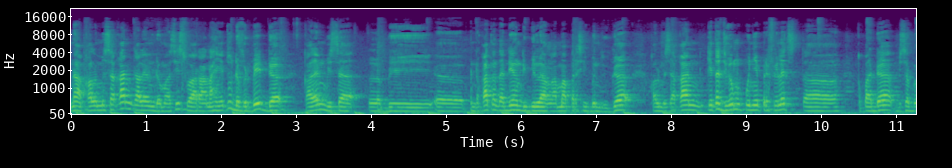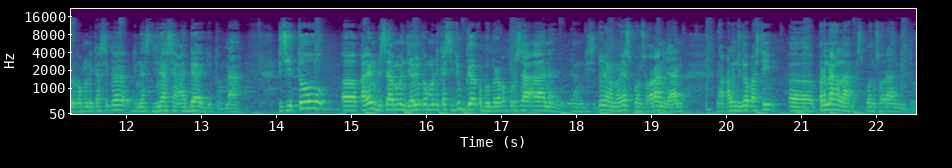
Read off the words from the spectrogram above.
Nah, kalau misalkan kalian udah mahasiswa, ranahnya itu udah berbeda. Kalian bisa lebih eh, pendekatan tadi yang dibilang sama Presiden juga. Kalau misalkan kita juga mempunyai privilege eh, kepada bisa berkomunikasi ke dinas-dinas yang ada gitu. Nah, di situ eh, kalian bisa menjalin komunikasi juga ke beberapa perusahaan. Nah, yang di situ yang namanya sponsoran kan. Nah, kalian juga pasti eh, pernah lah sponsoran gitu.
